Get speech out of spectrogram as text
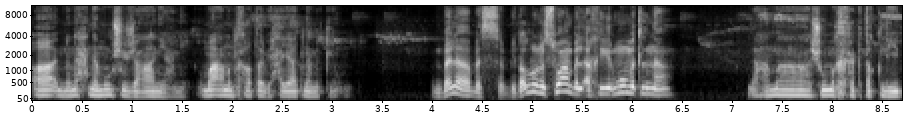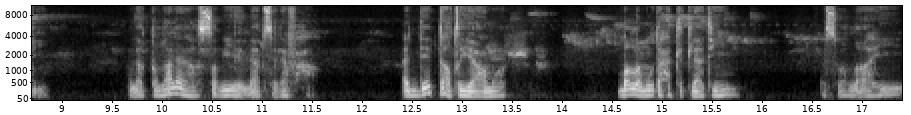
آه إنه نحن مو شجعان يعني وما عم نخاطر بحياتنا مثلهم. بلا بس بيضلوا نسوان بالأخير مو مثلنا. لعما شو مخك تقليدي؟ هلا طلع لي هالصبية اللي لابسة لفحة. قد إيه بتعطيها عمر؟ بالله مو تحت الثلاثين. بس والله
